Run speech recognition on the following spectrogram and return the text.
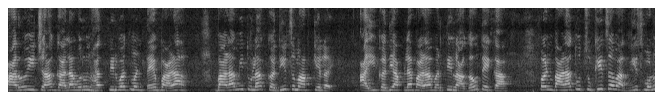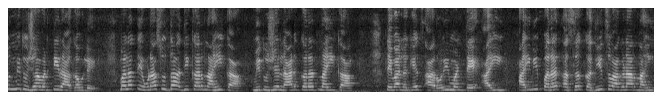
आरोहीच्या गालावरून हात फिरवत म्हणते बाळा बाळा मी तुला कधीच माफ केलंय. आई कधी आपल्या बाळावरती रागवते का? पण बाळा तू चुकीचं वागलीस म्हणून मी तुझ्यावरती रागवले. मला तेवढासुद्धा अधिकार नाही का? मी तुझे लाड करत नाही का? तेव्हा लगेच आरोही म्हणते आई आई मी परत असं कधीच वागणार नाही.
